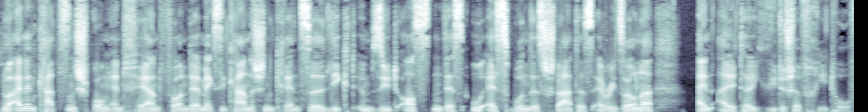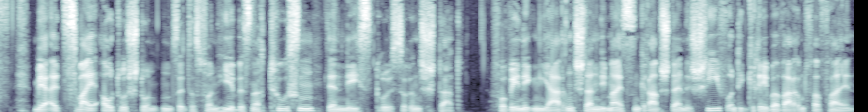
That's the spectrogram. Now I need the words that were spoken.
Nur einen Katzensprung entfernt von der mexikanischen Grenze liegt im Südosten des US-Bundesstaates Arizona ein alter jüdischer Friedhof. Mehr als zwei Autostunden sind es von hier bis nach Tucson, der nächstgrößeren Stadt. Vor wenigen Jahren standen die meisten Grabsteine schief und die Gräber waren verfallen.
